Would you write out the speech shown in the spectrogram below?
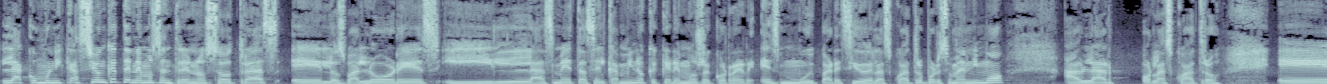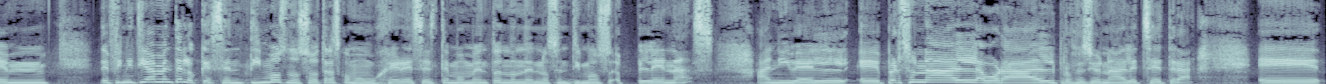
la comunicación que tenemos entre nosotras, eh, los valores y las metas, el camino que queremos recorrer es muy parecido de las cuatro, por eso me animo a hablar por las cuatro. Eh, definitivamente lo que sentimos nosotras como mujeres, este momento en donde nos sentimos plenas a nivel eh, personal, laboral, profesional, etcétera, eh,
